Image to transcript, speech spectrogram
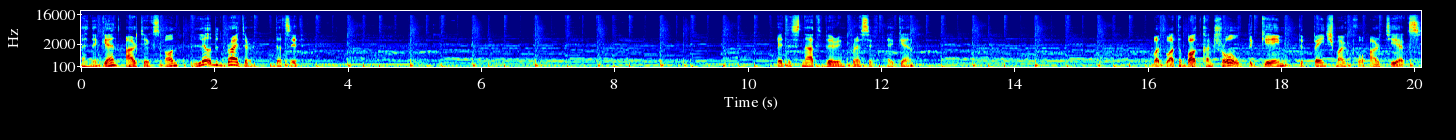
And again RTX on, a little bit brighter, that's it. it is not very impressive again. But what about Control, the game, the benchmark for RTX?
